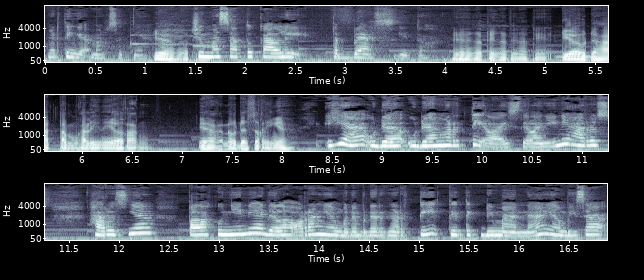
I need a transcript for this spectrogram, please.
Ngerti nggak maksudnya? Iya ngerti. Cuma satu kali tebas gitu. Iya ngerti ngerti ngerti. Dia udah hatam kali ini orang. Ya karena udah sering ya. Iya, udah udah ngerti lah istilahnya. Ini harus harusnya pelakunya ini adalah orang yang benar-benar ngerti titik di mana yang bisa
